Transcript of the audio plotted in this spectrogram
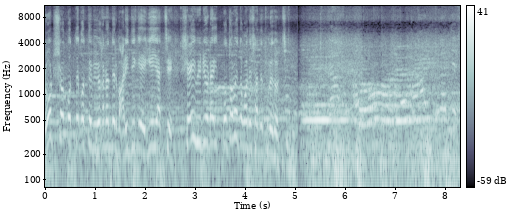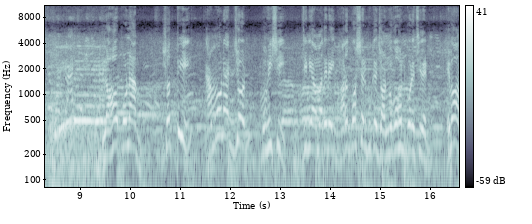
রোড শো করতে করতে বিবেকানন্দের বাড়ির দিকে এগিয়ে যাচ্ছে। সেই ভিডিওটাই প্রথমে তোমাদের সাথে তুলে ধরছি। লহ প্রণাম। সত্যি, এমন একজন মহিষী যিনি আমাদের এই ভারতবর্ষের বুকে জন্মগ্রহণ করেছিলেন। এবং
